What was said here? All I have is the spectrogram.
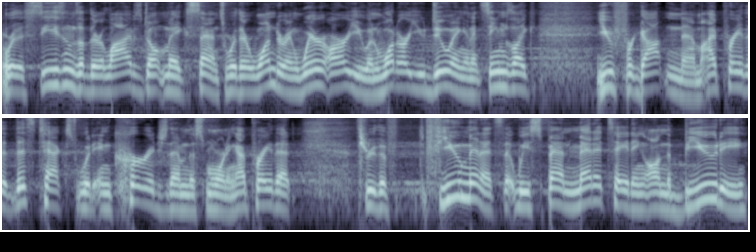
Where the seasons of their lives don't make sense, where they're wondering, where are you and what are you doing? And it seems like you've forgotten them. I pray that this text would encourage them this morning. I pray that through the few minutes that we spend meditating on the beauty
